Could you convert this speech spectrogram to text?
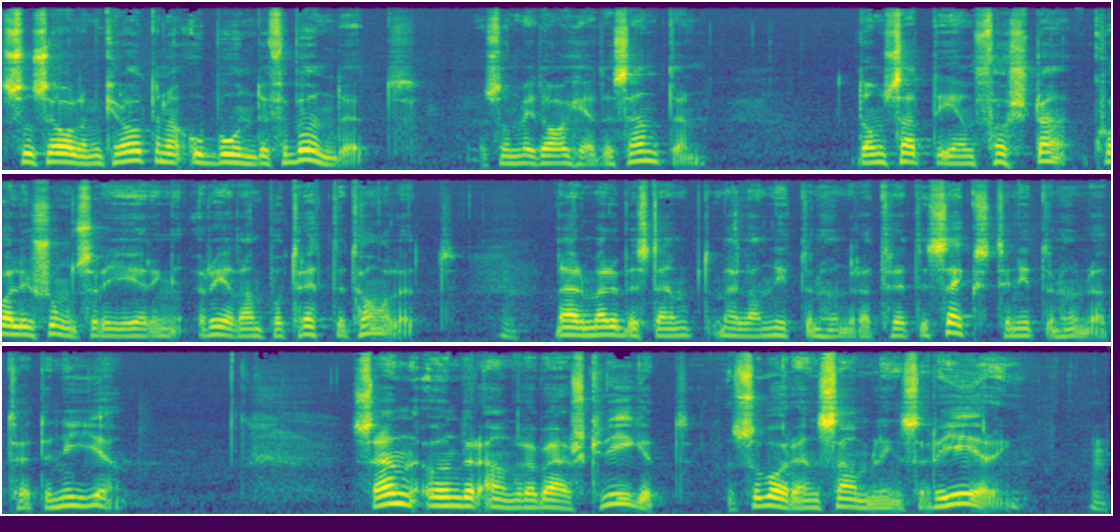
Socialdemokraterna och Bondeförbundet, som idag heter Centern, de satt i en första koalitionsregering redan på 30-talet. Närmare bestämt mellan 1936 till 1939. Sen under andra världskriget så var det en samlingsregering. Mm.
